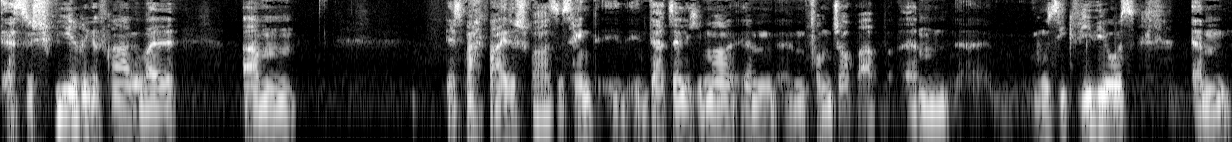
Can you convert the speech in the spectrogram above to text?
das ist eine schwierige Frage, weil ähm, es macht beides Spaß. Es hängt tatsächlich immer ähm, ähm, vom Job ab. Ähm, äh, Musikvideos ähm,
